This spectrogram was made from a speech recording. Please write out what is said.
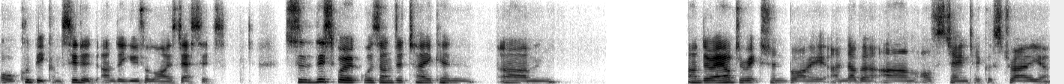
or could be considered underutilised assets. So this work was undertaken um, under our direction by another arm of Stantec Australia.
